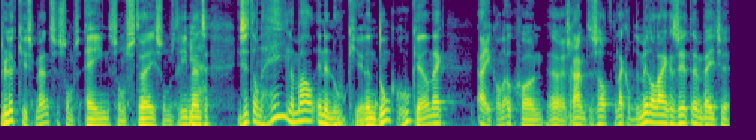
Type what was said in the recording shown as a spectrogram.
plukjes mensen, soms één, soms twee, soms drie Ja. mensen. Je zit dan helemaal in een hoekje, in een donker hoekje. En dan denk ik, ja, je kan ook gewoon, er is ruimte zat, lekker op de middellijn gaan zitten, een beetje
